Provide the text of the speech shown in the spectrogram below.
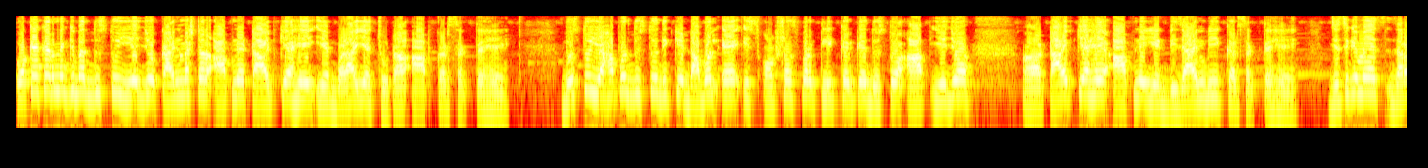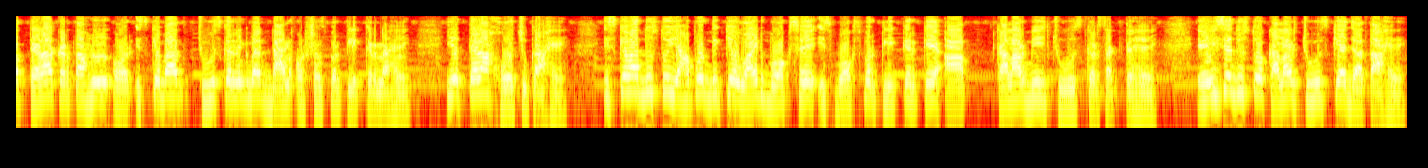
ओके करने के बाद दोस्तों ये जो काइन मास्टर आपने टाइप किया है, ये बड़ा या छोटा आप कर सकते हैं। दोस्तों यहाँ पर दोस्तों देखिए डबल ए इस ऑप्शन पर क्लिक करके दोस्तों आप ये जो टाइप किया है, आपने ये डिज़ाइन भी कर सकते हैं। जैसे कि मैं ज़रा टेढ़ा करता हूँ और इसके बाद चूज़ करने के बाद डान ऑप्शन पर क्लिक करना है। ये टेढ़ा हो चुका है। इसके बाद दोस्तों, यहाँ पर देखिए व्हाइट बॉक्स है। इस बॉक्स पर क्लिक करके आप कलर भी चूज़ कर सकते हैं। यही से दोस्तों कलर चूज़ किया जाता है।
